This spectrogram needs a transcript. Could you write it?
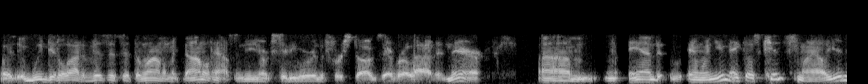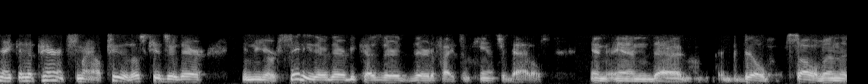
we did a lot of visits at the Ronald McDonald House in New York City. We were the first dogs ever allowed in there. Um, and and when you make those kids smile, you're making the parents smile too. Those kids are there in New York City. They're there because they're there to fight some cancer battles. And and uh, Bill Sullivan, the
